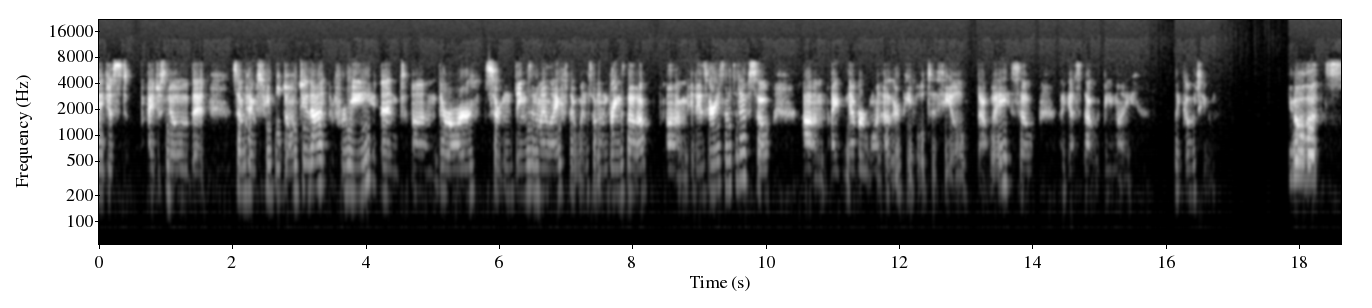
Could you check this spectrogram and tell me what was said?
I just I just know that sometimes people don't do that for me, and um, there are certain things in my life that when someone brings that up, um, it is very sensitive. So um, I never want other people to feel that way. So I guess that would be my my go-to. You know, that's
